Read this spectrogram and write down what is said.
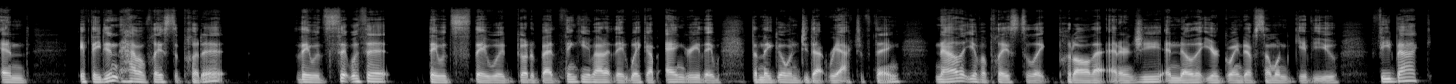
and if they didn't have a place to put it they would sit with it they would they would go to bed thinking about it they'd wake up angry they then they go and do that reactive thing now that you have a place to like put all that energy and know that you're going to have someone give you feedback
